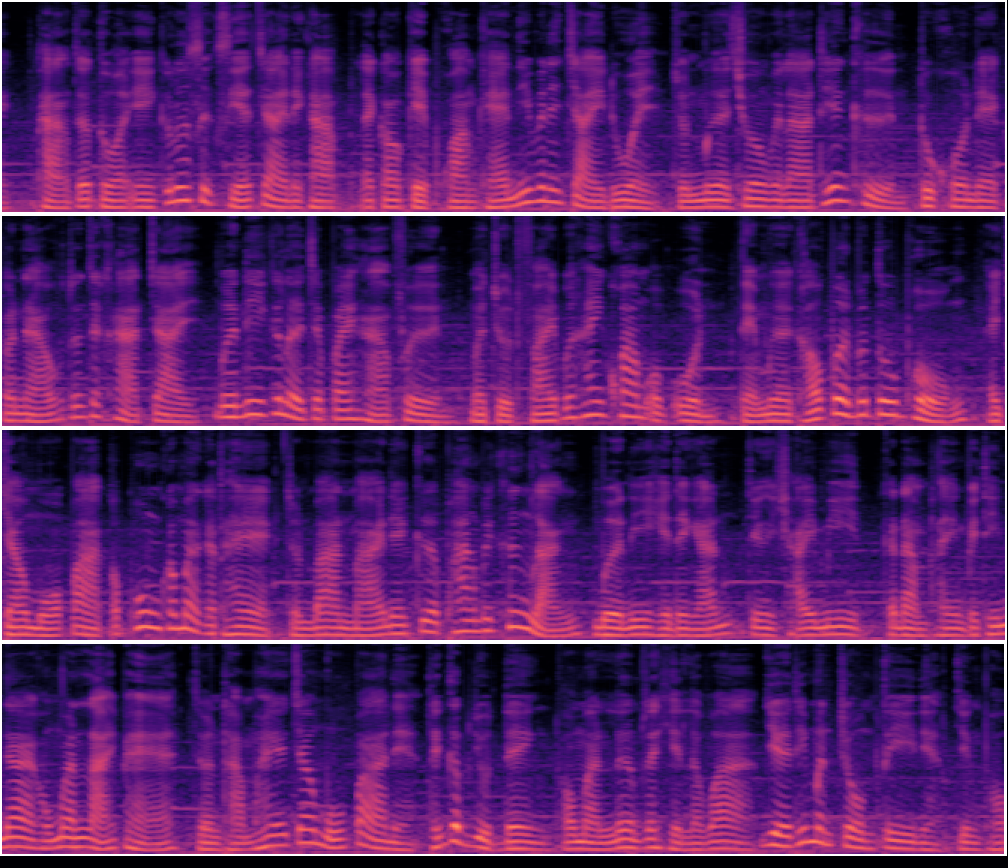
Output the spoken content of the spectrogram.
กทางเจ้าตัวเองก็รู้สึกเสียใจนะครับและก็เก็บความแค้นนี้ไว้ในใจด้วย จนเมื่อช่วงเวลาเที่ยงคืน ทุกคนเนี่ยก็หนาวจนจะขาดใจ เบอร์นี่ก็เลยจะไปหาฟืน มาจุดไฟเพื่อให้ความอบอุ่น แต่เมื่อเขาเปิดประตูโผงไอ้เจ้าหมูป่าก็พุ่งเข้ามากระแทก จนบ้านไม้เนี่ยเกือบพังไปครึ่งหลัง เบอร์นี่เห็นอย่างนั้น จึงใช้มีดกระหน่ำแทงไปที่หน้าของมันหลายแผล จนทำให้เจ้าหมูป่าเนี่ยถึงกับหยุดเด้งเพราะมันเริ่มจะเห็นแล้วว่าเหยื่อที่มันโจมตีเนี่ยยังพอ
